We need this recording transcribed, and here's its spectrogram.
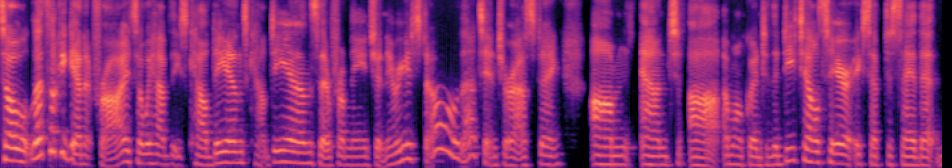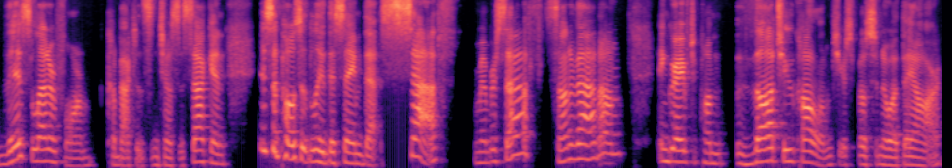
So let's look again at Fry. So we have these Chaldeans, Chaldeans, they're from the ancient Near East. Oh, that's interesting. Um, and uh, I won't go into the details here, except to say that this letter form, come back to this in just a second, is supposedly the same that Seth, remember Seth, son of Adam, engraved upon the two columns. You're supposed to know what they are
